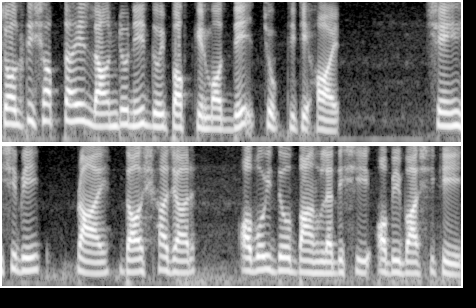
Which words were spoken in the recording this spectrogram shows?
চলতি সপ্তাহে লন্ডনে দুই পক্ষের মধ্যে চুক্তিটি হয়। সেই হিসেবে প্রায় দশ হাজার অবৈধ বাংলাদেশি অভিবাসীকে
